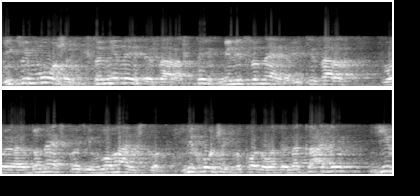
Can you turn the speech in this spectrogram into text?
які можуть замінити зараз тих міліціонерів, які зараз в е, Донецьку і в Луганську не хочуть виконувати наказів, їх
